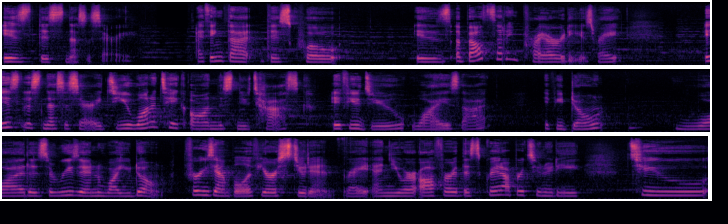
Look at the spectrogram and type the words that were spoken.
is this necessary? I think that this quote is about setting priorities, right? Is this necessary? Do you want to take on this new task? If you do, why is that? If you don't, what is the reason why you don't? For example, if you're a student, right, and you are offered this great opportunity to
